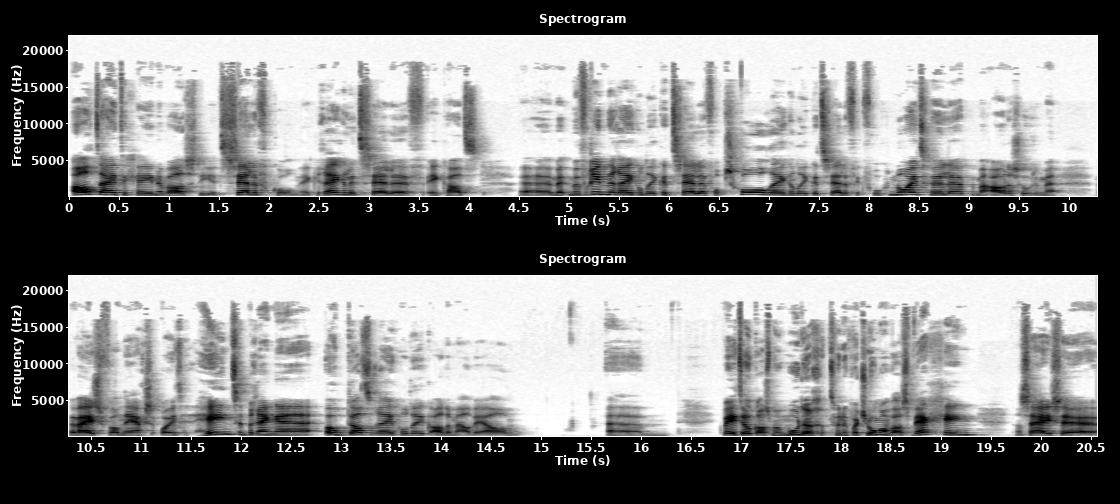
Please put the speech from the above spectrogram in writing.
altijd degene was die het zelf kon. Ik regel het zelf. Ik had met mijn vrienden regelde ik het zelf. Op school regelde ik het zelf. Ik vroeg nooit hulp. Mijn ouders hoefden me bij wijze van nergens ooit heen te brengen. Ook dat regelde ik allemaal wel. Um, ik weet ook als mijn moeder, toen ik wat jonger was, wegging dan zei ze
